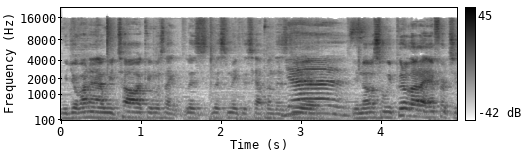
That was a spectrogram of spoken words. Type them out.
with Giovanna and I, we talked. It was like, let's let's make this happen. Let's do it. You know, so we put a lot of effort to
